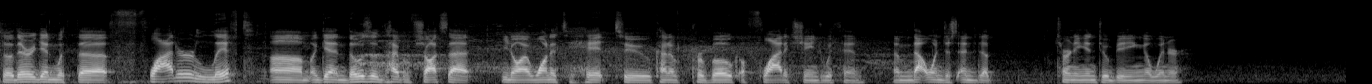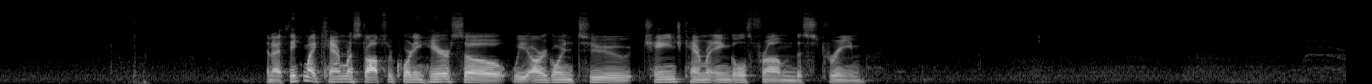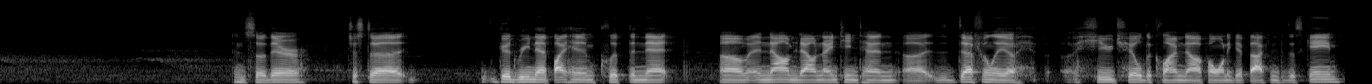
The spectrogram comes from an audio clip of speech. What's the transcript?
So there again with the flatter lift, um, again, those are the type of shots that you know, I wanted to hit to kind of provoke a flat exchange with him. And that one just ended up turning into being a winner. And I think my camera stops recording here, so we are going to change camera angles from the stream. And so there, just a good renet by him, clip the net, um, and now I'm down 19-10. Uh, definitely a, a, huge hill to climb now if I want to get back into this game,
